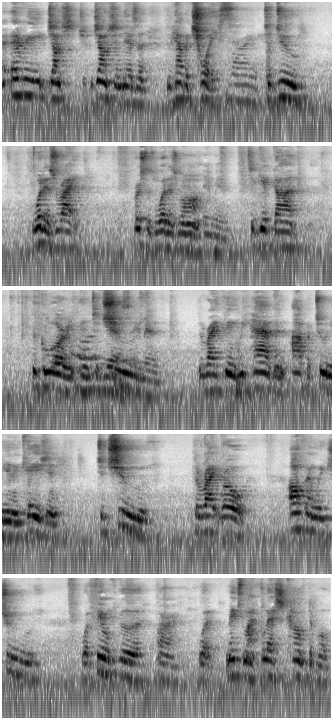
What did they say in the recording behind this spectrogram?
at every junction, junction. There's a, we have a choice right. to do what is right versus what is wrong. Amen. To give God the glory and to choose yes, the right thing. We have an opportunity, and occasion to choose the right road. Often we choose what feels good or what makes my flesh comfortable.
